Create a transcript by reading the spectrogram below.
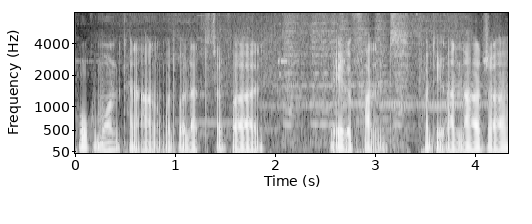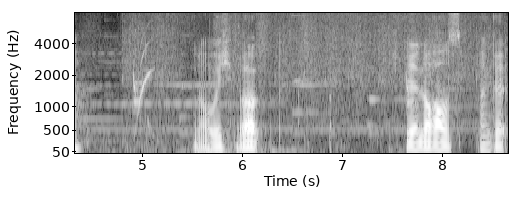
pokémon keine ahnung was war das? Das war der elefant von die Ranaja, glaube ich. Oh. ich will ja noch aus danke.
